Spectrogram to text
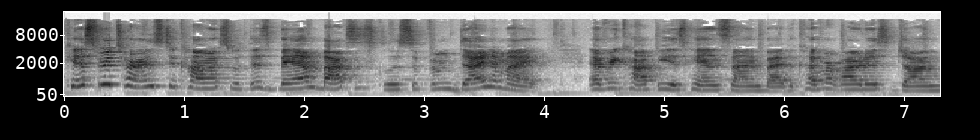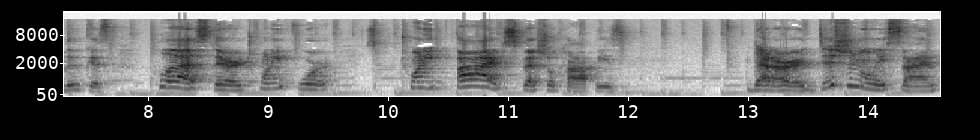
Kiss returns to comics with this Bambox exclusive from Dynamite. Every copy is hand signed by the cover artist John Lucas. Plus, there are 24, 25 special copies that are additionally signed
